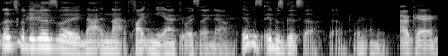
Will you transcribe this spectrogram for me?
Let's put it this way, not not fighting me afterwards. I know it was it was good stuff though. I mean, Okay.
